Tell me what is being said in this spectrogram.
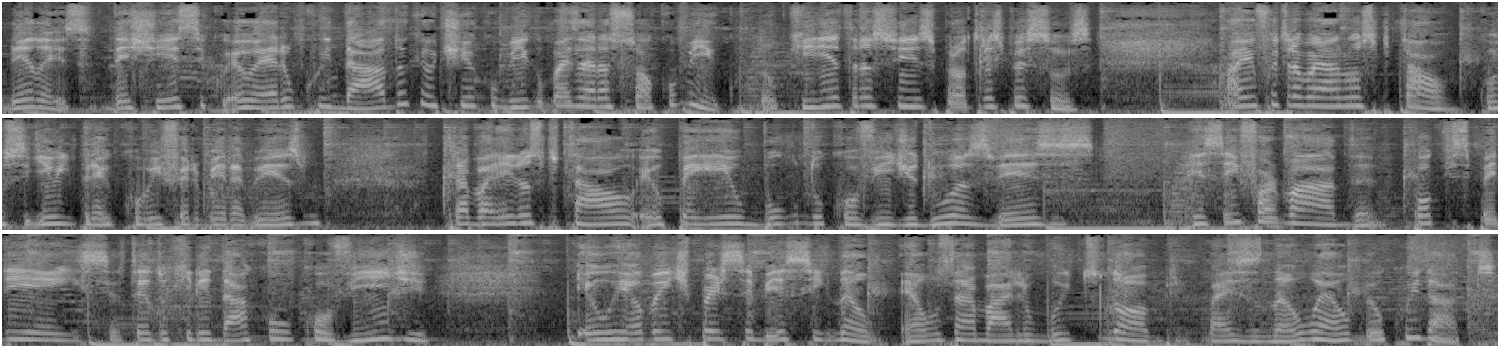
Beleza. Deixei esse. Eu era um cuidado que eu tinha comigo, mas era só comigo. Não queria transferir isso para outras pessoas. Aí eu fui trabalhar no hospital. Consegui um emprego como enfermeira mesmo. Trabalhei no hospital, eu peguei o boom do Covid duas vezes, recém-formada, pouca experiência, tendo que lidar com o Covid eu realmente percebi assim, não, é um trabalho muito nobre, mas não é o meu cuidado.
